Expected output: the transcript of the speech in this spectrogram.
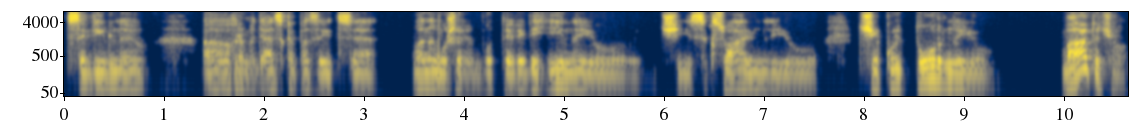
цивільною, а, громадянська позиція, вона може бути релігійною, чи сексуальною, чи культурною, багато чого.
